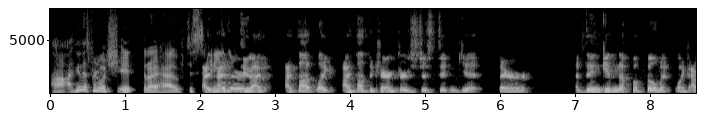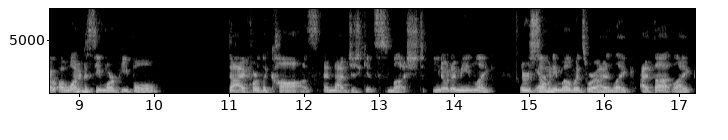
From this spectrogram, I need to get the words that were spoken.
uh, I think that's pretty much it that I have to say. I, I, dude, I I thought like I thought the characters just didn't get their didn't get enough fulfillment. Like I, I wanted to see more people die for the cause and not just get smushed. You know what I mean? Like there were so yeah. many moments where I like I thought like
